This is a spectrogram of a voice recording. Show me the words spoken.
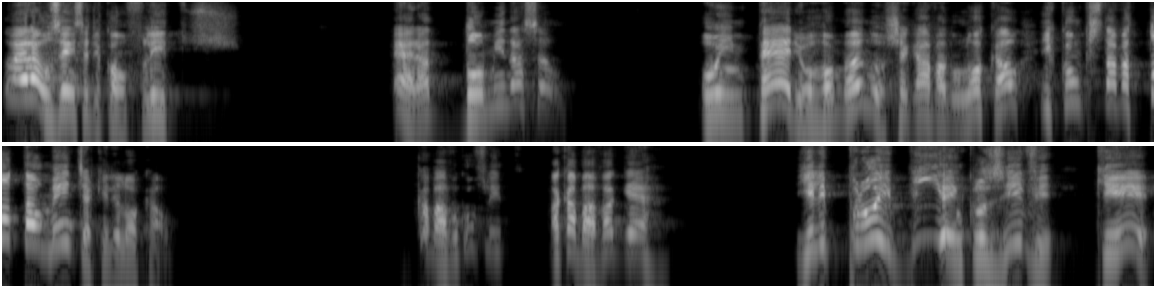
Não era ausência de conflitos, era dominação. o império romano chegava num local e conquistava totalmente aquele local. Acabava o conflito, acabava a guerra. E ele proibia, inclusive, que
